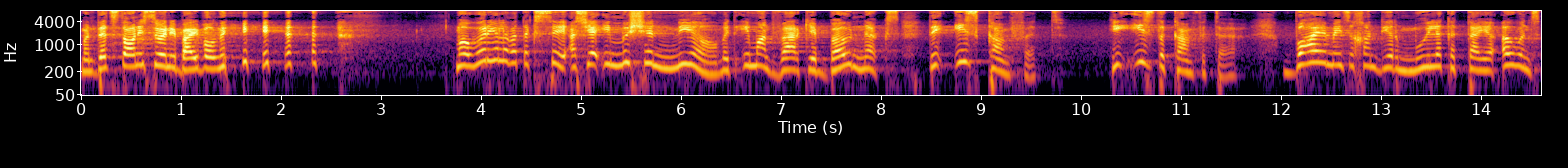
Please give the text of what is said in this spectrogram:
Want dit staan nie so in die Bybel nie. maar hoor julle wat ek sê, as jy emosioneel met iemand werk, jy bou niks. There is comfort. He is the comforter. Baie mense gaan deur moeilike tye. Ouens,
